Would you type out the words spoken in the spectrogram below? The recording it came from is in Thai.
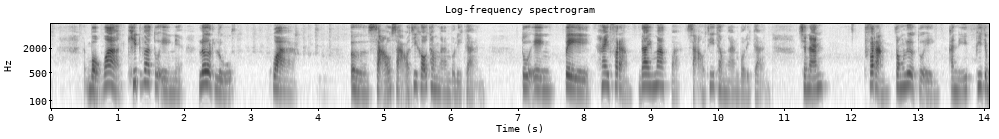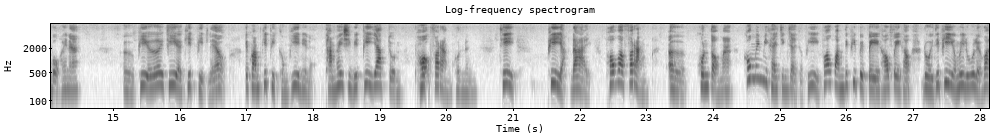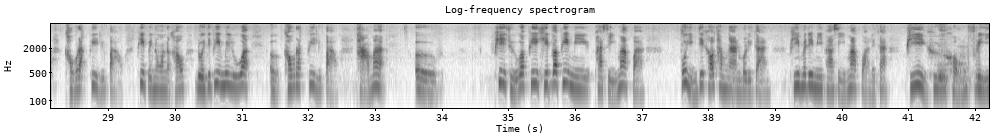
บอกว่าคิดว่าตัวเองเนี่ยเลิศหรูกว่าเออสาวสาวที่เขาทำงานบริการ ตัวเองเปย์ให้ฝรั่งได้มากกว่าสาวที่ทำงานบริการ ฉะนั้นฝรั่งต้องเลือกตัวเอง อันนี้พี่จะบอกให้นะ เออพี่เอ้ยพี่อะคิดผิดแล้วไอ้ความคิดผิดของพี่นี่แหละทำให้ชีวิตพี่ยากจน เพราะฝรั่งคนหนึ่งที่พี่อยากได้ เพราะว่าฝรั่งเอ่อคนต่อมาเขาไม่มีใครจริงใจกับพี่ เพราะความที่พี่ไปเปย์เขาเปย์เขาโดยที่พี่ยังไม่รู้เลยว่าเขารักพี่หรือเปล่า พี่ไปนอนกับเขาโดยที่พี่ไม่รู้ว่าเออเขารักพี่หรือเปล่า ถามว่าเออพี่ถือว่าพี่คิดว่าพี่มีภาษีมากกว่า ผู้หญิงที่เขาทำงานบริการ พี่ไม่ได้มีภาษีมากกว่าเลยค่ะ พี่คือของฟรี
